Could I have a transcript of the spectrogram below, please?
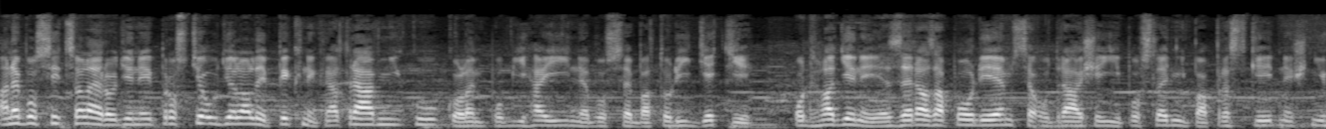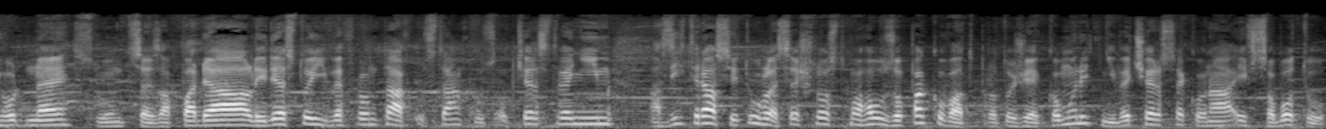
anebo si celé rodiny prostě udělali piknik na trávníku, kolem pobíhají nebo se batolí děti. Od hladiny jezera za pódiem se odrážejí poslední paprstky dnešního dne, slunce zapadá, lidé stojí ve frontách u stánku s občerstvením a zítra si tuhle sešlost mohou zopakovat, protože komunitní večer se koná i v sobotu.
